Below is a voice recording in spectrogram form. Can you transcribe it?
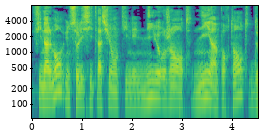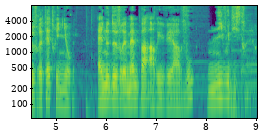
Finalement, une sollicitation qui n'est ni urgente ni importante devrait être ignorée. Elle ne devrait même pas arriver à vous ni vous distraire.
